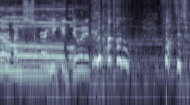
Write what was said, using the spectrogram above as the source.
no. I'm sure he could do it. piece. I don't know. Fuck this.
